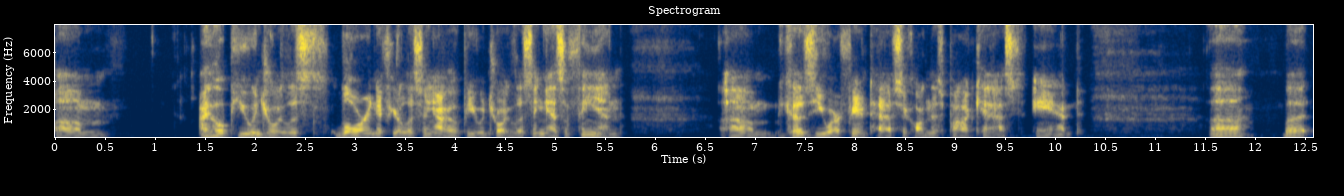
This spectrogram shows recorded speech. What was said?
um, I hope you enjoy this, Lauren. If you're listening, I hope you enjoy listening as a fan, um, because you are fantastic on this podcast. And uh, but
